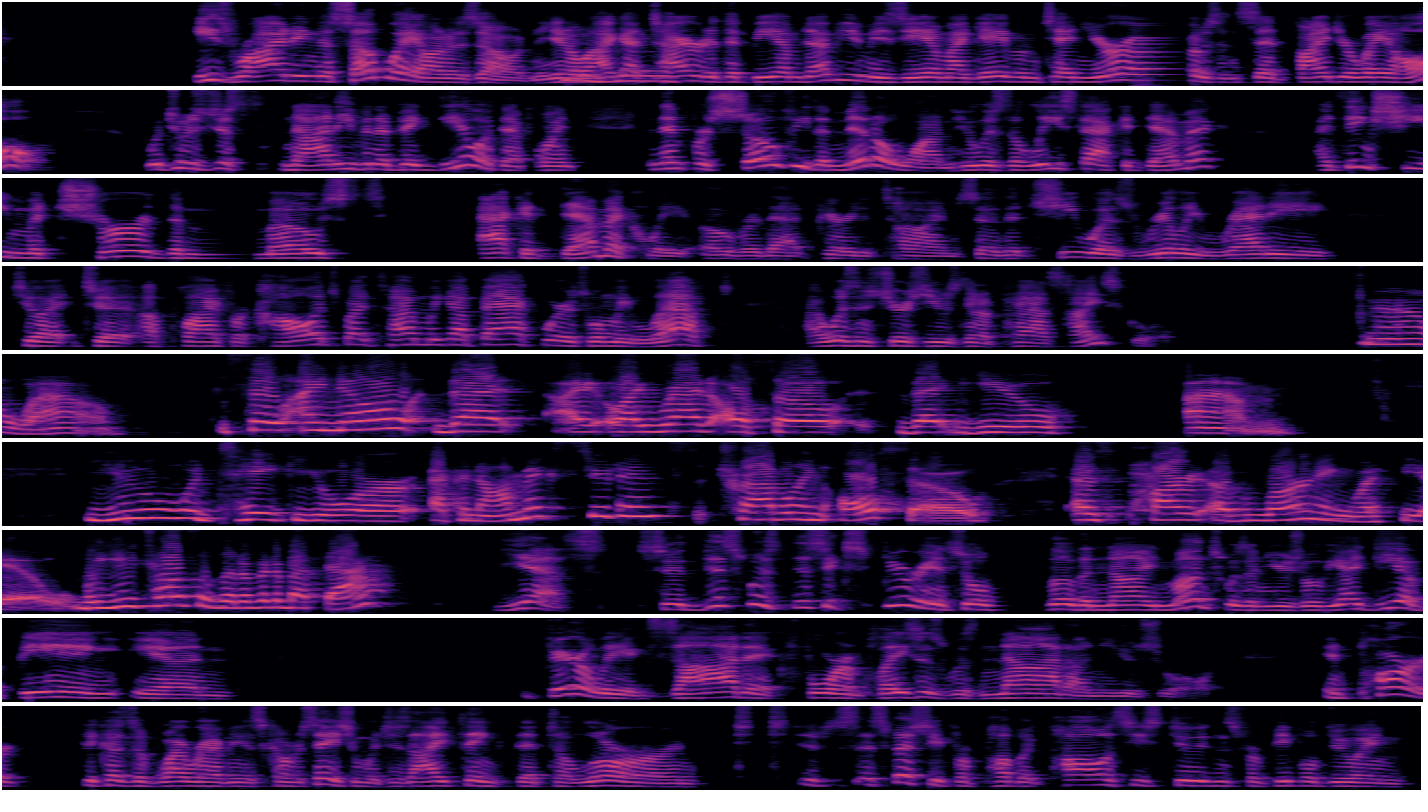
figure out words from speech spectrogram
he's riding the subway on his own. You know, mm-hmm. I got mm-hmm. tired at the BMW museum. I gave him 10 euros and said, find your way home, which was just not even a big deal at that point. And then for Sophie, the middle one, who was the least academic, I think she matured the most academically over that period of time so that she was really ready to, uh, to apply for college by the time we got back. Whereas when we left, I wasn't sure she was going to pass high school. Oh, wow. So I know that I, I read also that you um, you would take your economic students traveling also as part of learning with you. Will you tell us a little bit about that? Yes. So this was this experience, although the nine months was unusual, the idea of being in fairly exotic foreign places was not unusual. In part because of why we're having this conversation, which is I think that to learn, especially for public policy students, for people doing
